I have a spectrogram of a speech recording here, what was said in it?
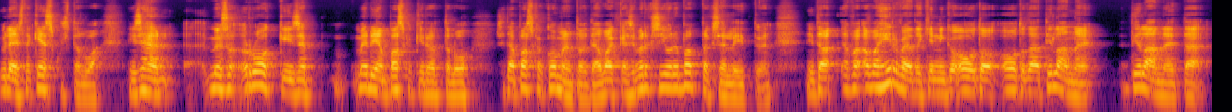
yleistä keskustelua, niin sehän myös ruokkii se median paskakirjoittelu, sitä paskakommentointia, vaikka esimerkiksi juuri Bottakseen liittyen. Niin tämä on aivan hirveä jotenkin niin outo, outo tämä tilanne, tilanne, että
